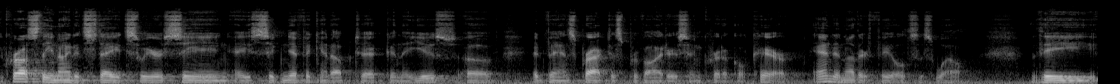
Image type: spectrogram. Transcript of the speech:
Across the United States, we are seeing a significant uptick in the use of advanced practice providers in critical care and in other fields as well. The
